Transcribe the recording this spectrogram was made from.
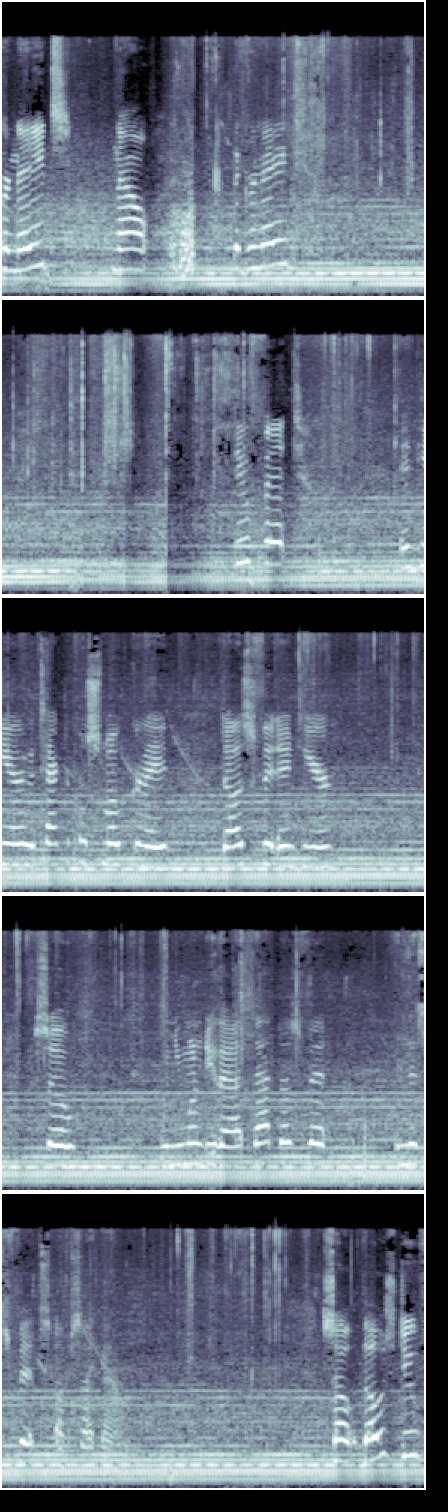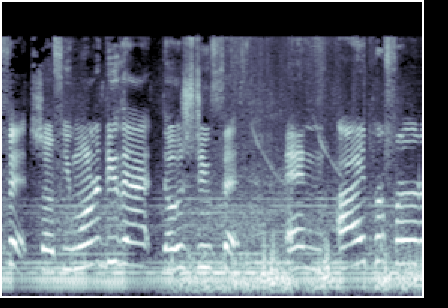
grenades. Now, the grenades do fit in here. The tactical smoke grenade does fit in here. So, when you want to do that, that does fit, and this fits upside down. So, those do fit. So, if you want to do that, those do fit. And I prefer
